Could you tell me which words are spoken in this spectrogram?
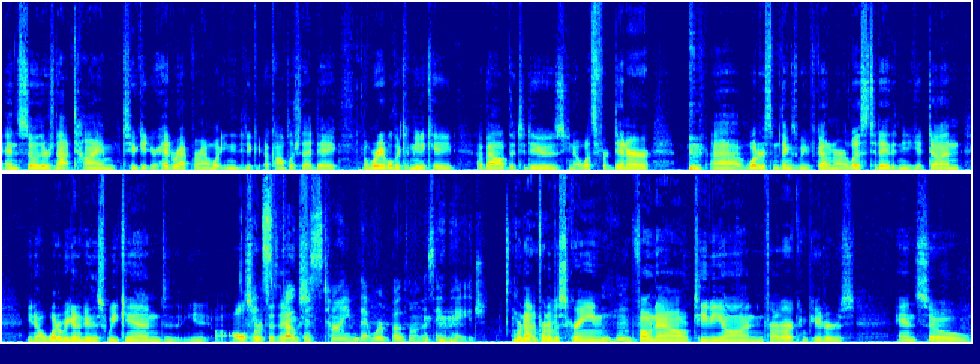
And so there's not time to get your head wrapped around what you need to accomplish that day. And we're able to communicate about the to dos, you know, what's for dinner, uh, what are some things we've got on our list today that need to get done, you know, what are we going to do this weekend, you all sorts it's of things. focused time that we're both on the same page. We're not in front of a screen, Mhm. phone out, TV on, in front of our computers, and so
